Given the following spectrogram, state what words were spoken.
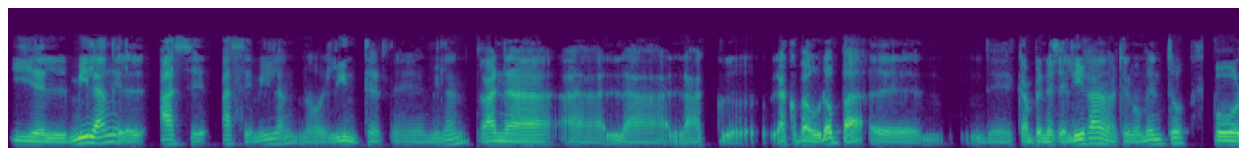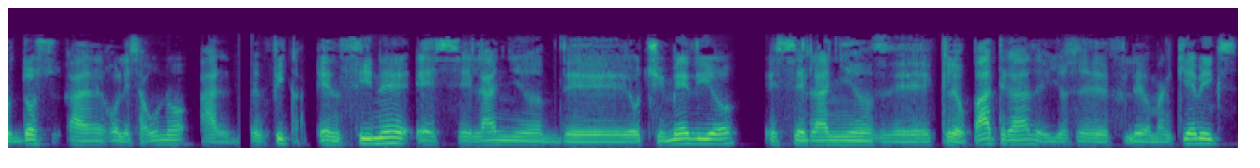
y el Milan, el AC, AC Milan, no el Inter de Milan, gana la, la, la, Copa Europa eh, de Campeones de Liga en aquel momento por dos uh, goles a uno al Benfica. En cine es el año de ocho y medio, es el año de Cleopatra, de Joseph Leo Mankiewicz,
